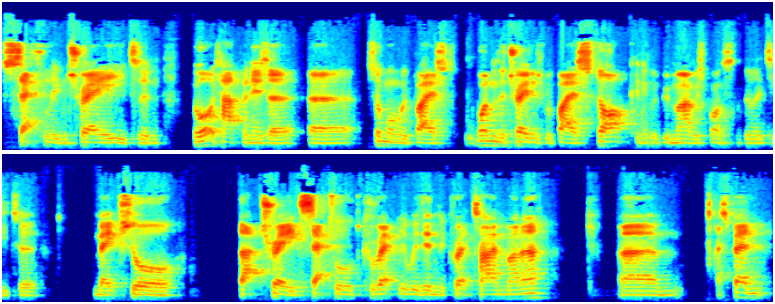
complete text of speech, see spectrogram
settling trades, and what would happen is a, uh, someone would buy a, one of the traders would buy a stock, and it would be my responsibility to make sure that trade settled correctly within the correct time manner. Um, I spent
